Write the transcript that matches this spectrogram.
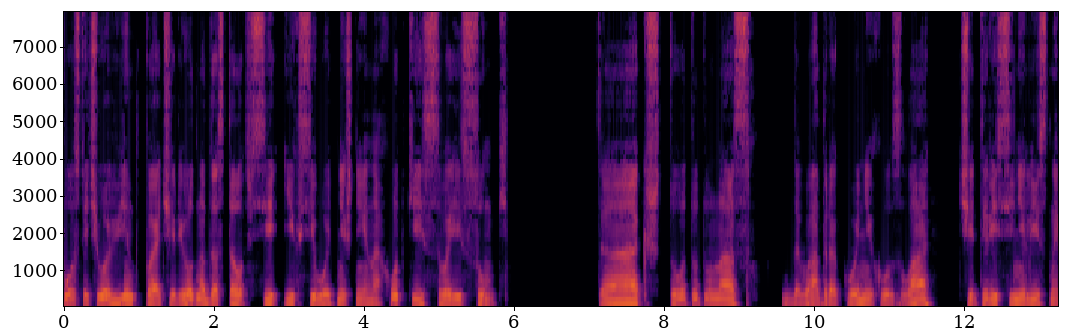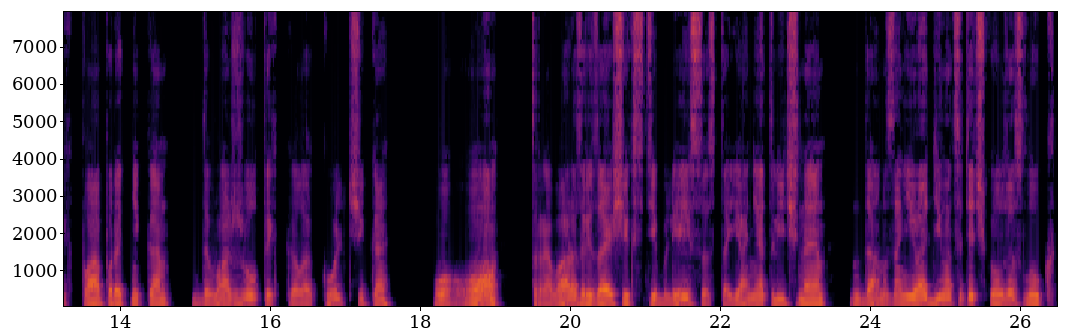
после чего Винт поочередно достал все их сегодняшние находки из своей сумки. Так, что тут у нас? Два драконьих узла, четыре синелистных папоротника, два желтых колокольчика. Ого! Трава разрезающих стеблей, состояние отличное. Дам за нее одиннадцать очков заслуг.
